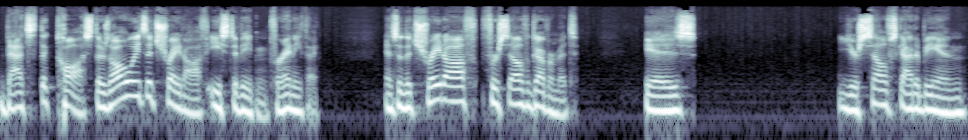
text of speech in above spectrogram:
That's the cost. There's always a trade off east of Eden for anything. And so the trade off for self government is yourself's got to be in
